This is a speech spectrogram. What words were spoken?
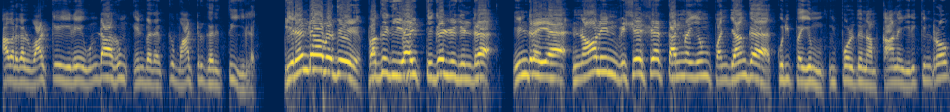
அவர்கள் வாழ்க்கையிலே உண்டாகும் என்பதற்கு மாற்று கருத்து இல்லை. இரண்டாவது பகுதியாய் திகழ்கின்ற இன்றைய நாளின் விசேஷ தன்மையும் பஞ்சாங்க குறிப்பையும் இப்பொழுது நாம் காண இருக்கின்றோம்.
